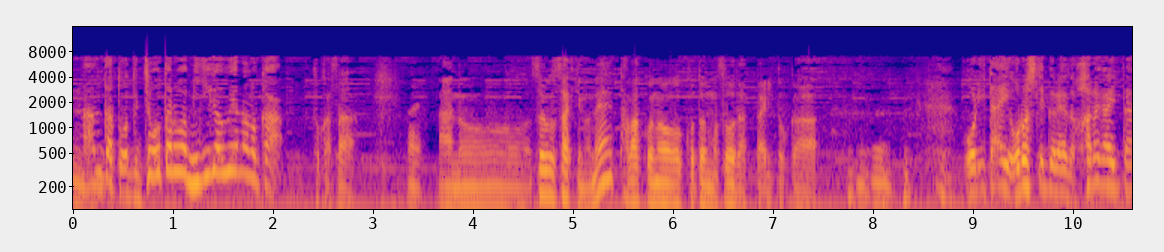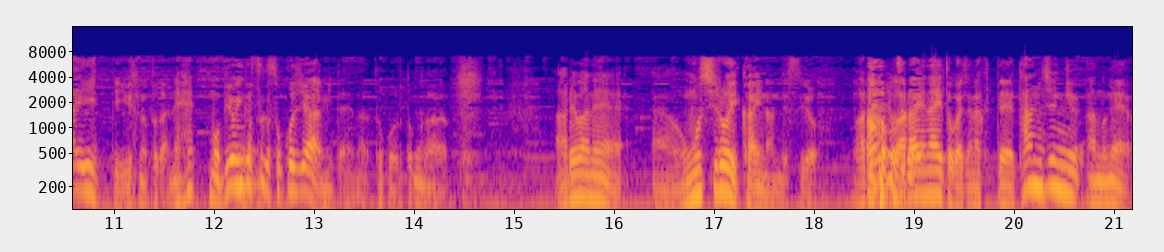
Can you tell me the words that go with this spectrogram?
なんだとって、ジョータロは右が上なのかとかさ、はいあのーそれこそさっきのね、タバコのこともそうだったりとか、うんうん降りたい、降ろしてくれ、腹が痛いっていうのとかね、もう病院がすぐそこじゃ、みたいなところとか、うんあれはね、あ面白い回なんですよ。笑える笑えないとかじゃなくて、単純に、あのね、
